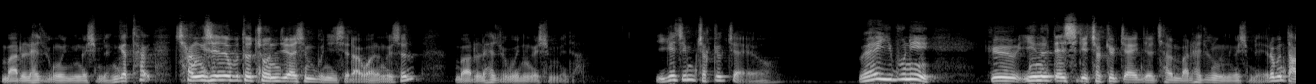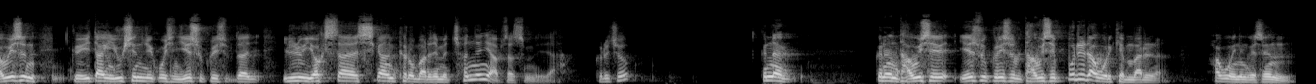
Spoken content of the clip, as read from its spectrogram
말을 해주고 있는 것입니다. 그러니까 창세전부터 존재하신 분이시라고 하는 것을 말을 해주고 있는 것입니다. 이게 지금 적격자예요. 왜 이분이 그 인을 떼시기 적격자인지를 잘 말해 주고 있는 것입니다. 여러분 다윗은 그 이 땅에 육신을 입고 오신 예수 그리스도보다 인류 역사 시간표로 말하자면 천년이 앞섰습니다. 그렇죠? 그러나 그는 다윗의 예수 그리스도를 다윗의 뿌리라고 이렇게 말을 하고 있는 것은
